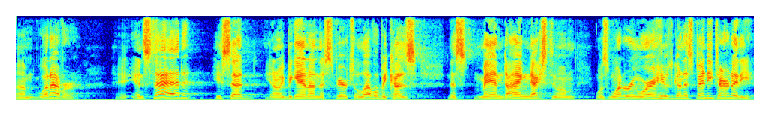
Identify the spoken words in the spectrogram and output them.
Um, whatever. Instead, he said, you know, he began on the spiritual level because this man dying next to him was wondering where he was going to spend eternity.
